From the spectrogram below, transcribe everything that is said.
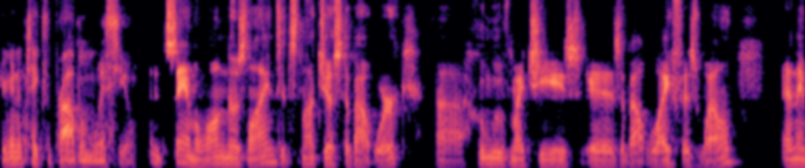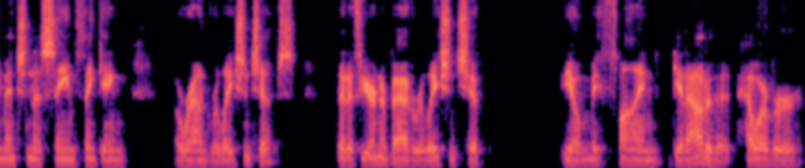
you're going to take the problem with you. And Sam, along those lines, it's not just about work. Uh, Who Moved My Cheese is about life as well. And they mention the same thinking around relationships that if you're in a bad relationship, you know, may fine, get out of it. However,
